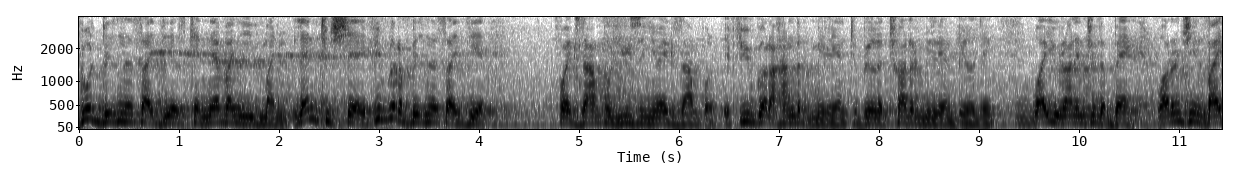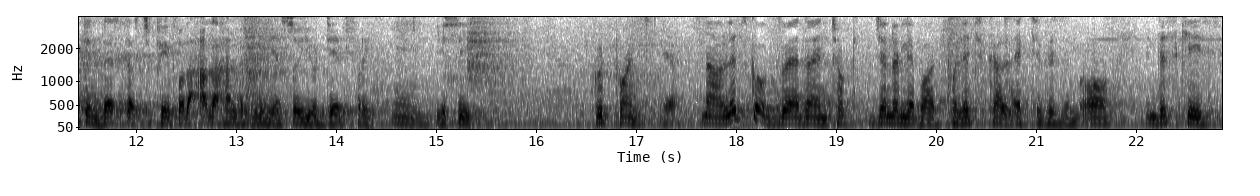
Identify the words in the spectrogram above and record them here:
good business ideas can never need money. Lend to share. If you've got a business idea, for example, using your example, if you've got a hundred million to build a two hundred million building, mm. why you run into the bank? Why don't you invite investors to pay for the other hundred million so you're debt free? Mm. You see. Good point. Yeah. Now let's go further and talk generally about political activism, or in this case,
